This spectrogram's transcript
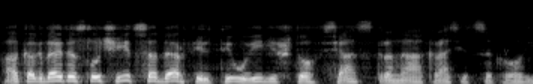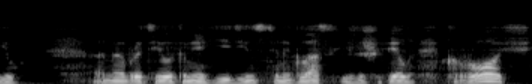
А когда это случится, Дарфиль, ты увидишь, что вся страна окрасится кровью. Она обратила ко мне единственный глаз и зашипела: "Кровь!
